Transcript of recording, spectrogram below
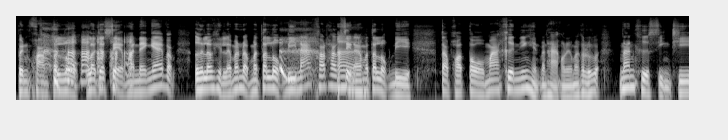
เป็นความตลก เราจะเสพมันในแง่แบบเออเราเห็นแล้วมันแบบมันตลกดีนะเขาทำสิ่งนั้นมันตลกดี แต่พอโตมากขึ้นยิ่งเห็นปัญหาของเรื่องมันก็รู้ว่านั่นคือสิ่งที่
